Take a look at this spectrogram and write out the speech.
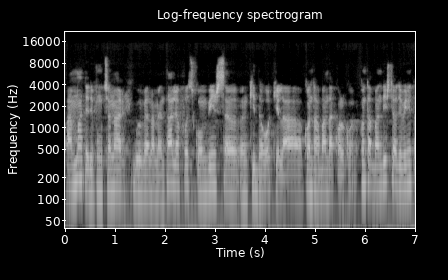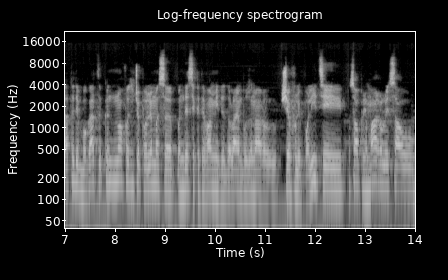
armate de funcționari guvernamentali au fost convinși să închidă ochii la contrabanda cu alcool. Contrabandiștii au devenit atât de bogați când nu a fost nicio problemă să îndese câteva mii de dolari în buzunarul șefului poliției sau primarului sau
